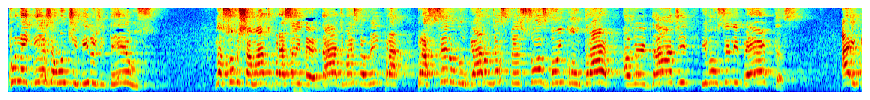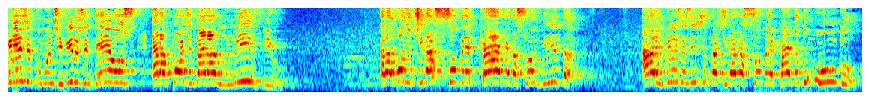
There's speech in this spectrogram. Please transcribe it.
quando a igreja é o antivírus de Deus, nós somos chamados para essa liberdade, mas também para ser um lugar onde as pessoas vão encontrar a verdade e vão ser libertas. A igreja, como antivírus de Deus, ela pode dar alívio, ela pode tirar a sobrecarga da sua vida. A igreja existe para tirar a sobrecarga do mundo,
